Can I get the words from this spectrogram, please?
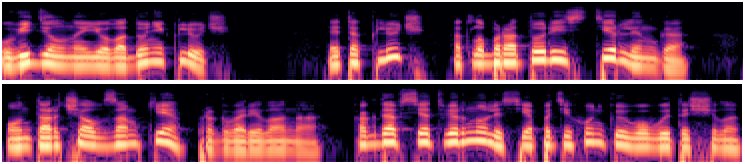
увидел на ее ладони ключ. «Это ключ от лаборатории Стирлинга. Он торчал в замке», — проговорила она. «Когда все отвернулись, я потихоньку его вытащила.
